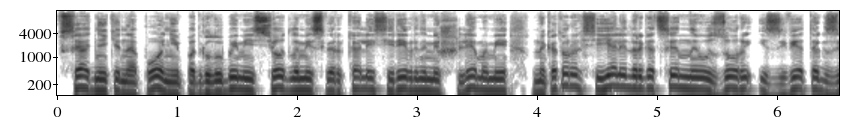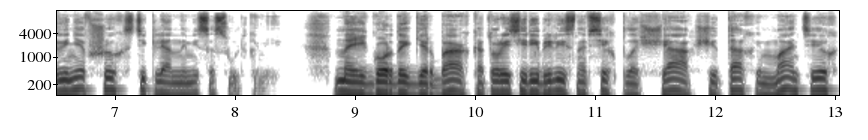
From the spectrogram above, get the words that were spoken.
Всадники на пони под голубыми седлами сверкали серебряными шлемами, на которых сияли драгоценные узоры из веток, звеневших стеклянными сосульками. На их гордых гербах, которые серебрились на всех плащах, щитах и мантиях,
